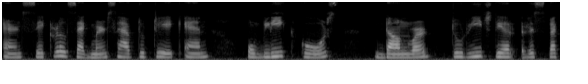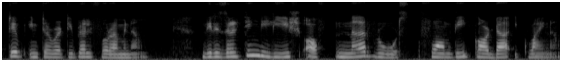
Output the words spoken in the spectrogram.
and sacral segments have to take an oblique course downward to reach their respective intervertebral foramina. The resulting leash of nerve roots form the chorda equina.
